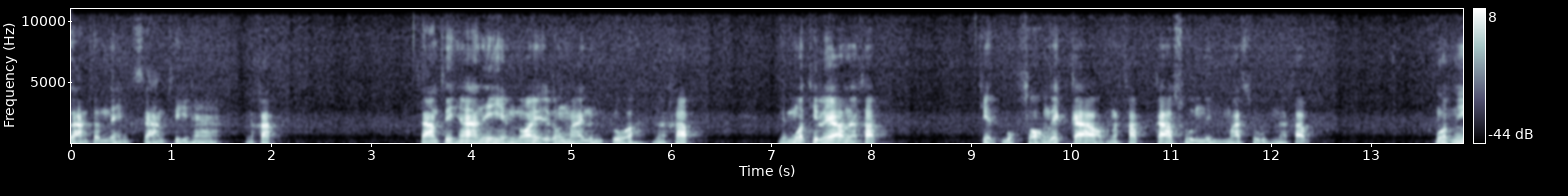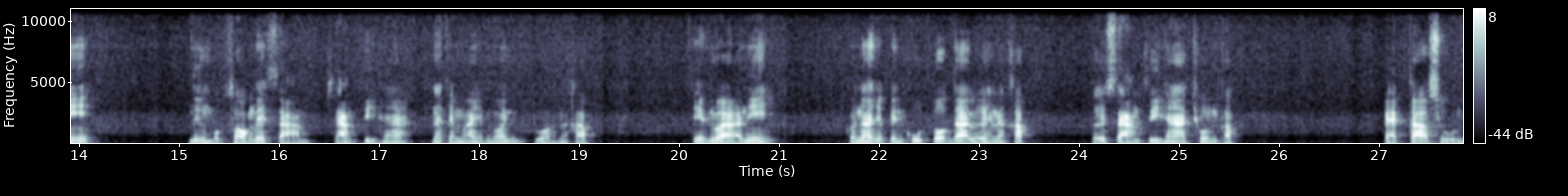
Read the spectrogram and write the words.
สามตำแหน่งสามสี่ห้านะครับสามสี่ห้านี่อย่างน้อยจะต้องมาหนึ่งตัวนะครับ อย่างงวดที่แล้วนะครับเจ็ดบวกสองได้เก้านะครับเก้าศูนย์หนึ่งมาศูนย์นะครับงวดนี้หนึ่งบวกสองได้สามสามสี่ห้าน่าจะมาอย่างน้อยหนึ่งตัวนะครับเห็นว่าอันนี้ก็น่าจะเป็นคู่โต๊ดได้เลยนะครับเลยสามสี่ห้าชนกับแปดเก้าศูนย์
